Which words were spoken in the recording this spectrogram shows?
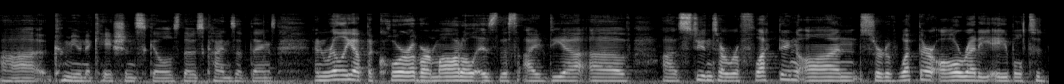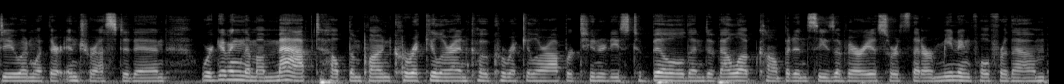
uh, communication skills, those kinds of things. And really at the core of our model is this idea of uh, students are reflecting on sort of what they're already able to do and what they're interested in. We're giving them a map to help them find curricular and co-curricular opportunities to build and develop competencies of various sorts that are meaningful for them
